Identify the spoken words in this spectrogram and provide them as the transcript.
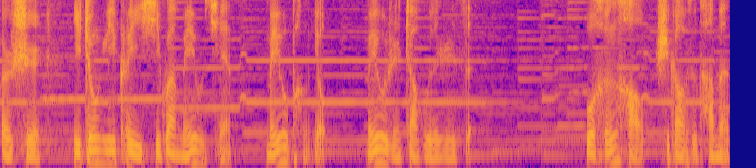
而是你终于可以习惯没有钱、没有朋友、没有人照顾的日子。我很好，是告诉他们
